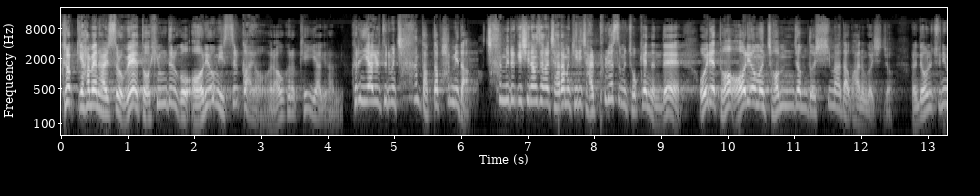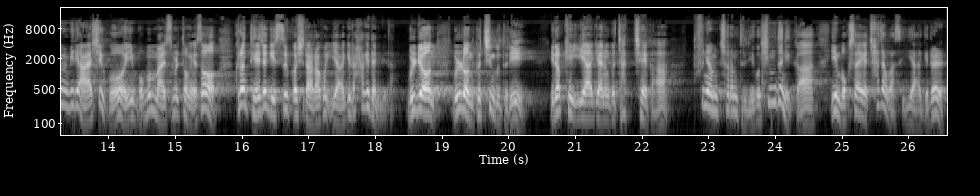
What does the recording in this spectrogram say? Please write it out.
그렇게 하면 할수록 왜 더 힘들고 어려움이 있을까요? 라고 그렇게 이야기를 합니다. 그런 이야기를 들으면 참 답답합니다. 참 이렇게 신앙생활 잘하면 길이 잘 풀렸으면 좋겠는데 오히려 더 어려움은 점점 더 심하다고 하는 것이죠. 그런데 오늘 주님은 미리 아시고 이 본문 말씀을 통해서 그런 대적이 있을 것이라고 이야기를 하게 됩니다. 물론 물론 그 친구들이 이렇게 이야기하는 것 자체가 푸념처럼 들리고 힘드니까 이 목사에게 찾아와서 이야기를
